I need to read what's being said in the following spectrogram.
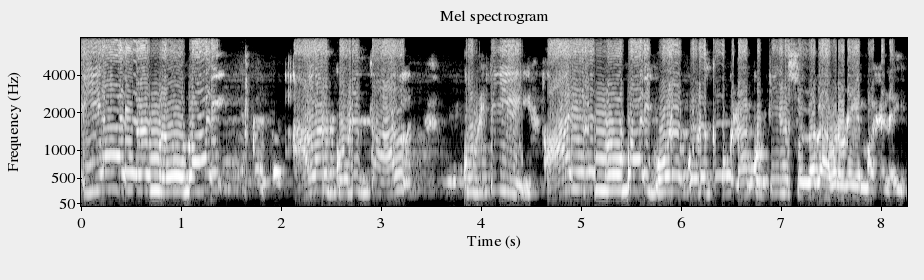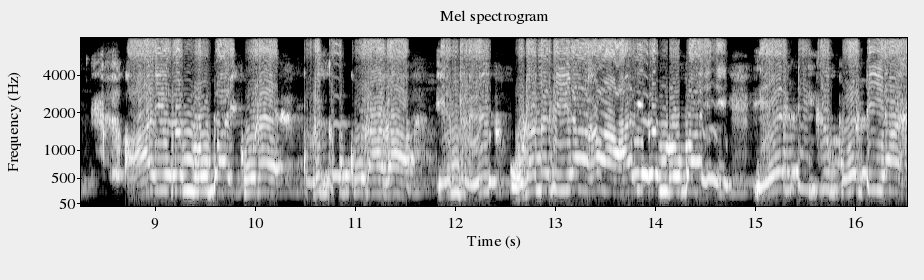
ஐயாயிரம் ரூபாய் அவர் கொடுத்தால் குட்டி ஆயிரம் ரூபாய் கூட கொடுக்க நான் குட்டின்னு சொன்னது அவருடைய மகளை. ஆயிரம் ரூபாய் கூட கொடுக்க கூடாதா என்று உடனடியாக ஆயிரம் ரூபாயை ஏட்டிக்கு போட்டியாக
